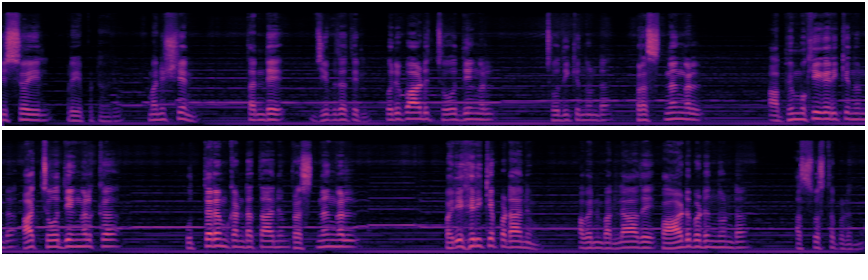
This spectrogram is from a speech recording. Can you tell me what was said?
ഈശോയിൽ പ്രിയപ്പെട്ടവർ മനുഷ്യൻ തന്റെ ജീവിതത്തിൽ ഒരുപാട് ചോദ്യങ്ങൾ ചോദിക്കുന്നുണ്ട് പ്രശ്നങ്ങൾ അഭിമുഖീകരിക്കുന്നുണ്ട്. ആ ചോദ്യങ്ങൾക്ക് ഉത്തരം കണ്ടെത്താനും പ്രശ്നങ്ങൾ പരിഹരിക്കപ്പെടാനും അവൻ വല്ലാതെ പാടുപെടുന്നുണ്ട് അസ്വസ്ഥപ്പെടുന്നു.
